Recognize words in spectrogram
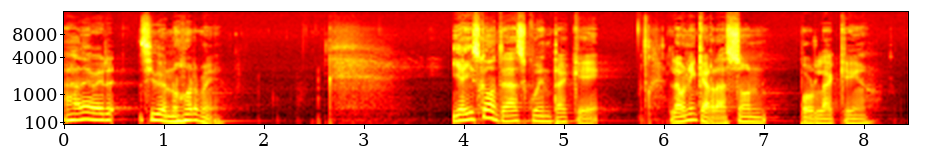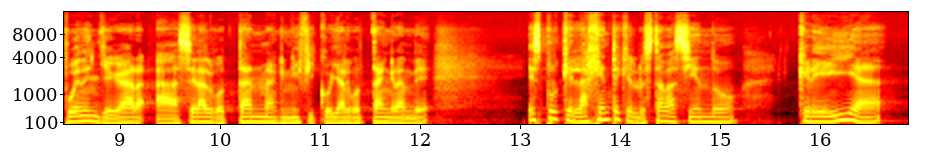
ha de haber sido enorme. Y ahí es cuando te das cuenta que la única razón por la que pueden llegar a hacer algo tan magnífico y algo tan grande es porque la gente que lo estaba haciendo creía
